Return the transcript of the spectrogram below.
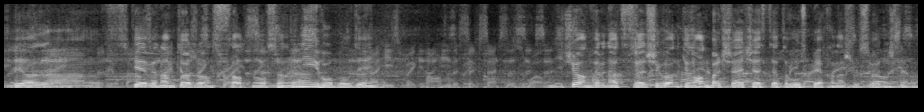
И э, с Кевином тоже он столкнулся. Ну, не его был день. Ничего, он вернется в следующей гонке, но он большая часть этого успеха нашего сегодняшнего.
